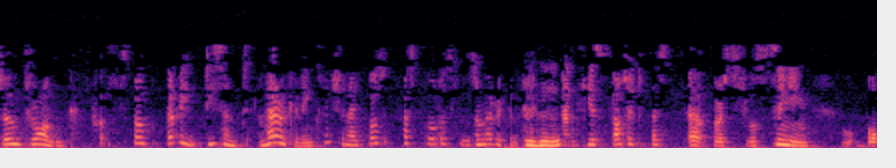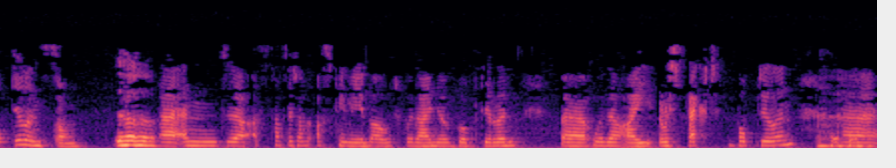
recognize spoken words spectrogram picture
so drunk. Spoke very decent American English, and I thought, first thought that he was American. Mhm. And he started to pest- uh, first he was singing Bob Dylan's song, Uh, uh, and uh, started asking me about whether I know Bob Dylan, uh, whether I respect Bob Dylan, uh,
